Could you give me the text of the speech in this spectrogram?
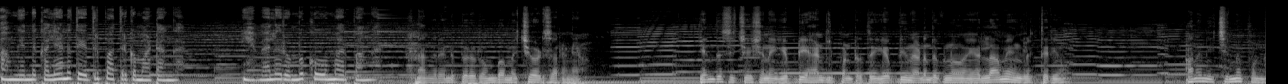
அவங்க இந்த கல்யாணத்தை எதிர்பார்த்திருக்க மாட்டாங்க. என் மேல ரொம்ப கோவமா இருப்பாங்க. நாங்க ரெண்டு பேரும் ரொம்ப மெச்சூர்டு சரண்யா எந்த சுச்சுவேஷனை எப்படி ஹேண்டில் பண்றது எப்படி நடந்துக்கணும் எல்லாமே எங்களுக்கு தெரியும். ஆனா நீ சின்ன பொண்ணு.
